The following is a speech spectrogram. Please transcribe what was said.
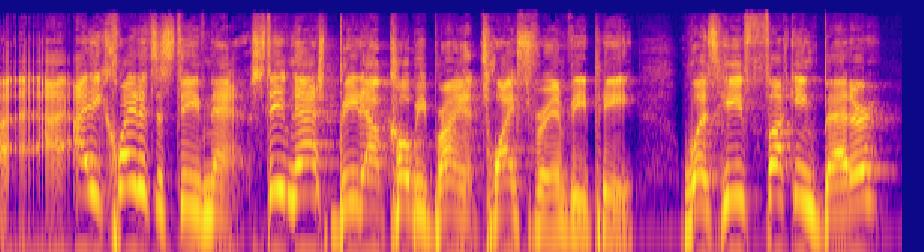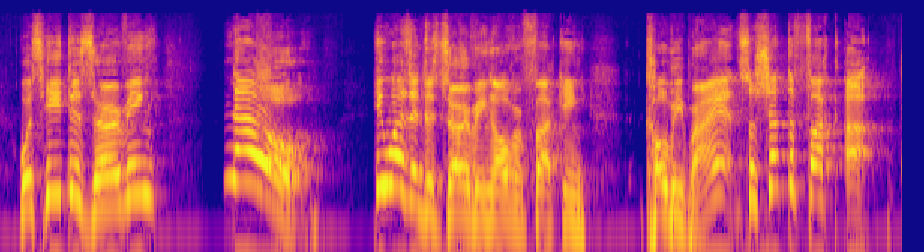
I, I, I equate it to Steve Nash. Steve Nash beat out Kobe Bryant twice for MVP. Was he fucking better? Was he deserving? No, he wasn't deserving over fucking Kobe Bryant. So shut the fuck up.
